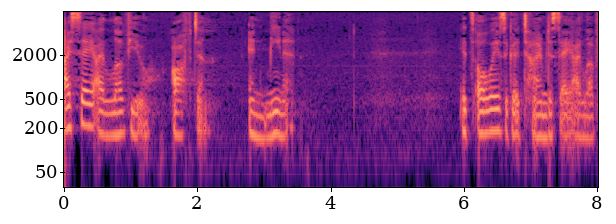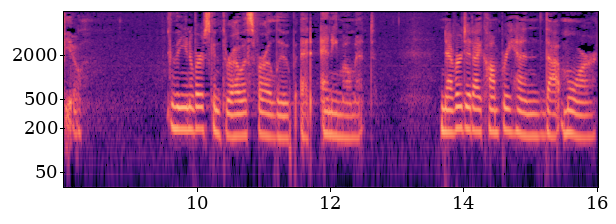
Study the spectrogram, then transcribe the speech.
I say I love you often and mean it. It's always a good time to say, I love you. The universe can throw us for a loop at any moment. Never did I comprehend that more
